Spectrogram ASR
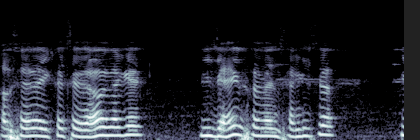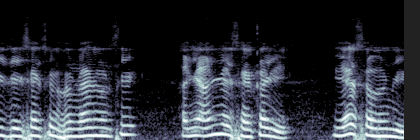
आपल्याला एकत्र राहावं लागेल? मी जाहीरपणाने सांगितलं की देशाचे प्रधानमंत्री आणि अन्य सरकारी या संबंधी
